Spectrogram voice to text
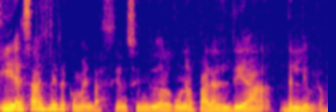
Y esa es mi recomendación, sin duda alguna, para el día del libro.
